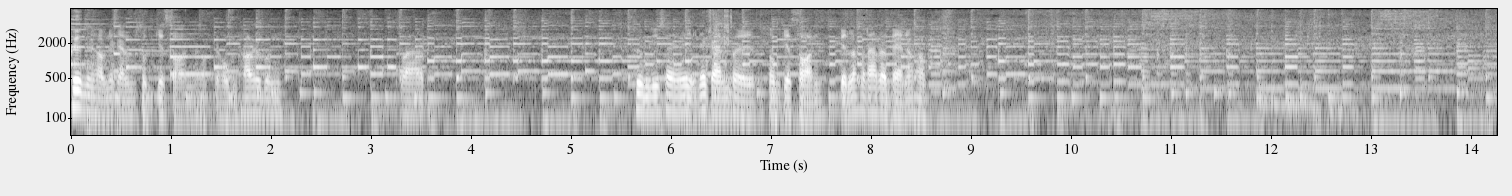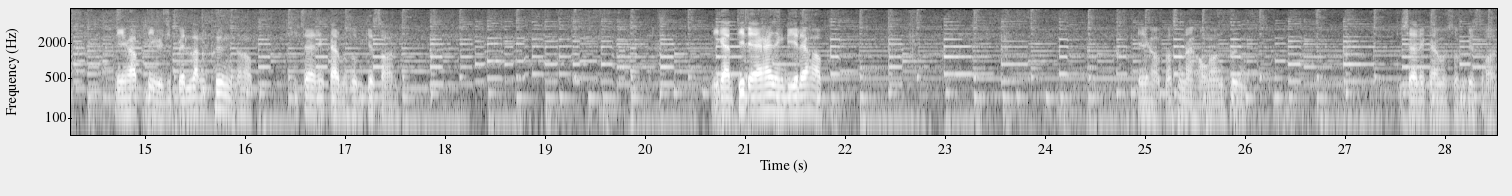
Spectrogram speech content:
พึ่งนะครับในการผสมเกสรนะครับแต่ผมเข้าให้เบิ่งว่าพึ่งที่ใช้ในการไปผสมเกสรเป็นลักษณะแบบใดนะครับนี่ครับนี่ก็จะเป็นรังพึ่งนะครับที่ใช้ในการผสมเกสร มีการติดแอร์ให้อย่างดีแล้วครับนี่ครับลักษณะของรังผึ้งที่ใช้ในการผสมเกสร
